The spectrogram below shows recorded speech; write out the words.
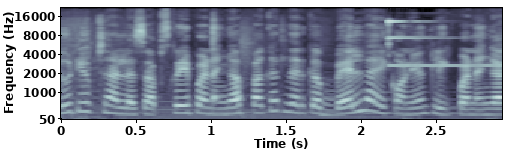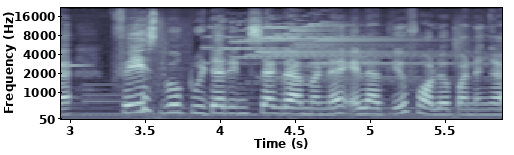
யூடியூப் சேனலை சப்ஸ்கிரைப் பண்ணுங்க. பக்கத்துல இருக்க பெல் ஐகானையும் கிளிக் பண்ணுங்க. ஃபேஸ்புக் ட்விட்டர் இன்ஸ்டாகிராம்னு எல்லாத்தையும் ஃபாலோ பண்ணுங்க.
